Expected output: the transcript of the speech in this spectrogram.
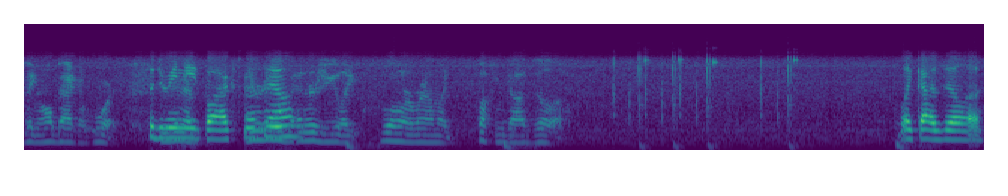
Thing all back and forth. So do You're we need blacksmith You're gonna have now? energy like flowing around like fucking Godzilla. Like Godzilla.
